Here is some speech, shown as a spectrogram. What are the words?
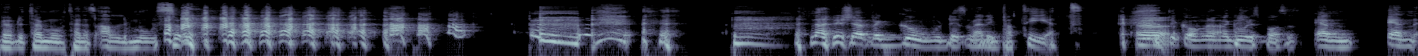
behövde ta emot hennes allmosor. När du köper godis med din patet. Du kommer med godispåsen. En, en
